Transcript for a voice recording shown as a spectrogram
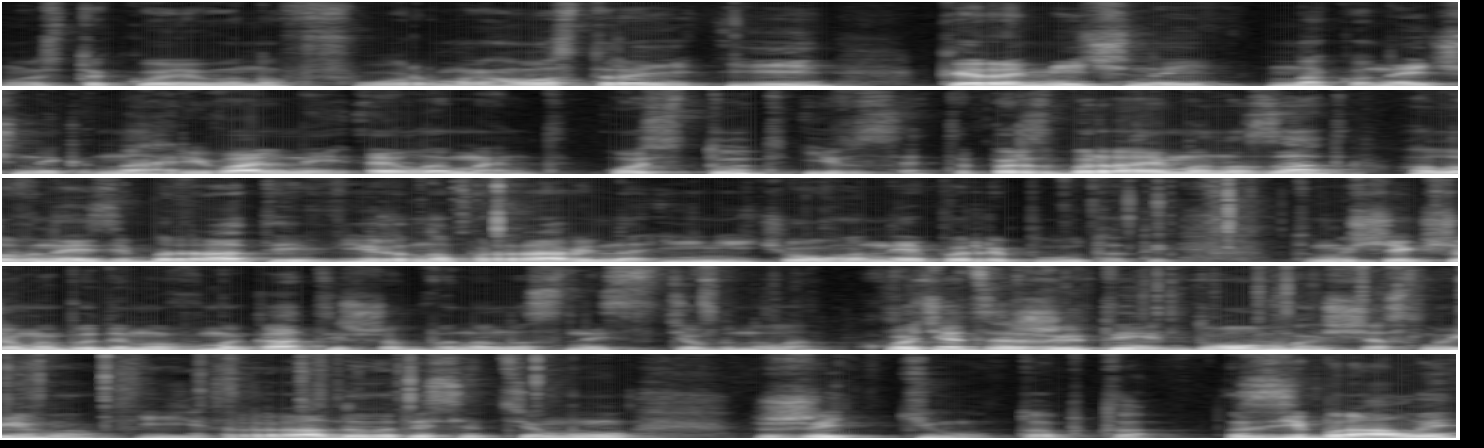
Ось такої воно форми гострої. І керамічний наконечник, нагрівальний елемент. Ось тут і все. Тепер збираємо назад. Головне зібрати вірно, правильно і нічого не переплутати. Тому що якщо ми будемо вмикати, щоб воно нас не стьобнуло. Хочеться жити довго, щасливо і радуватися цьому життю. Тобто зібрали.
